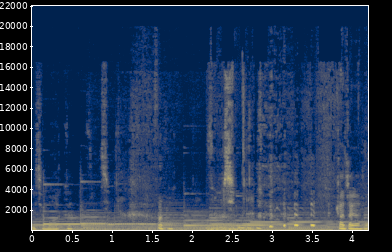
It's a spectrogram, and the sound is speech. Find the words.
이제 뭐 할까? 사십니다. 가자 가자.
